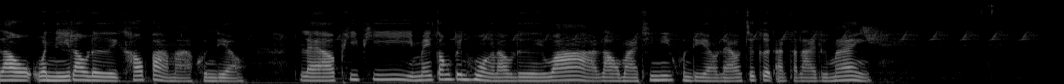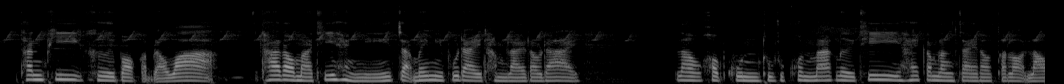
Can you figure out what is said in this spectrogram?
เราวันนี้เราเลยเข้าป่ามาคนเดียว แล้วพี่ๆไม่ต้องเป็นห่วงเราเลยว่าเรามาที่นี่คนเดียวแล้วจะเกิดอันตรายหรือไม่ ท่านพี่เคยบอกกับเราว่า ถ้าเรามาที่แห่งนี้จะไม่มีผู้ใดทำร้ายเราได้ เราขอบคุณทุกๆคนมากเลยที่ให้กำลังใจเราตลอดเรา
